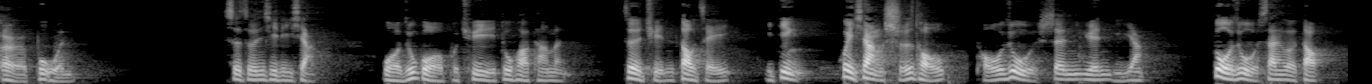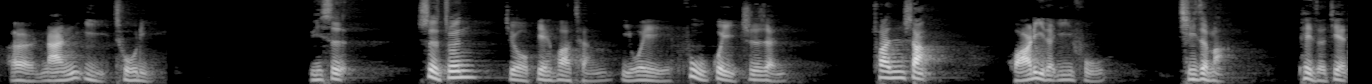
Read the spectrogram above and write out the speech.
耳不闻。世尊心里想：我如果不去度化他们，这群盗贼一定会像石头投入深渊一样，堕入三恶道而难以处理。于是，世尊就变化成一位富贵之人，穿上华丽的衣服，骑着马，配着剑，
